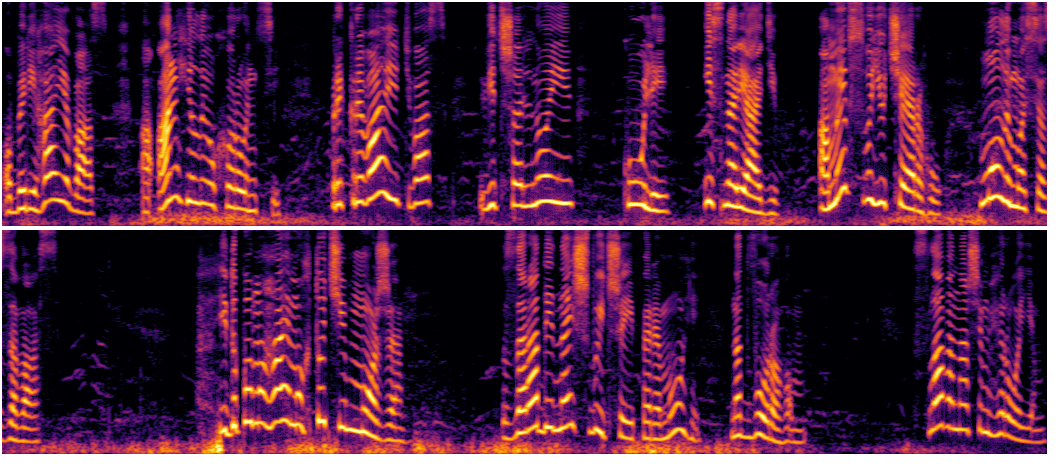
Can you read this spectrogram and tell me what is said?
оберігає вас, а ангели-охоронці прикривають вас від шальної кулі і снарядів. А ми, в свою чергу, молимося за вас і допомагаємо, хто чим може заради найшвидшої перемоги над ворогом. Слава нашим героям!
